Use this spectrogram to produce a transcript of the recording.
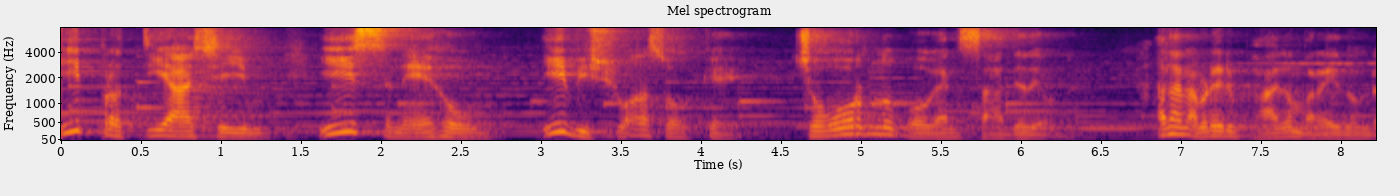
ഈ പ്രത്യാശയും ഈ സ്നേഹവും ഈ വിശ്വാസമൊക്കെ ചോർന്നു പോകാൻ സാധ്യതയുണ്ട്. അതാണ് അവിടെ ഒരു ഭാഗം പറയുന്നുണ്ട്.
